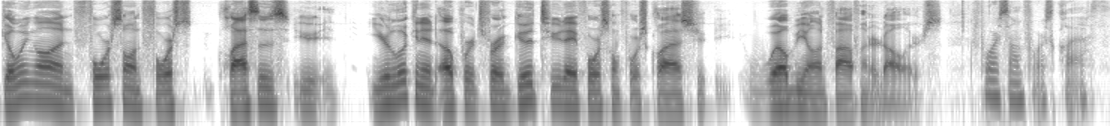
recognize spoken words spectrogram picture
Going on force on force classes, you're you're looking at upwards for a good two day force on force class, you're well beyond five hundred dollars. Force on force class.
